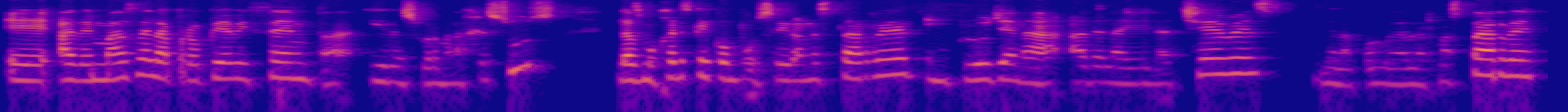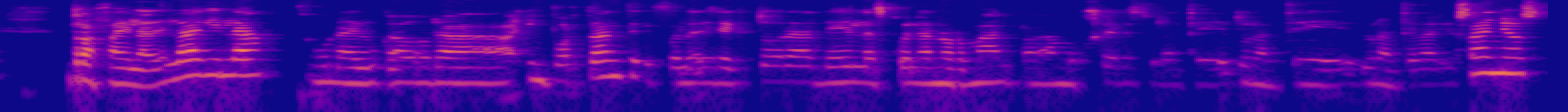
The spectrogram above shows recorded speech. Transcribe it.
Eh, además de la propia Vicenta y de su hermana Jesús, las mujeres que compusieron esta red incluyen a Adelaida Chévez, de la cual voy a hablar más tarde, Rafaela del Águila, una educadora importante que fue la directora de la Escuela Normal para Mujeres durante, varios años.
